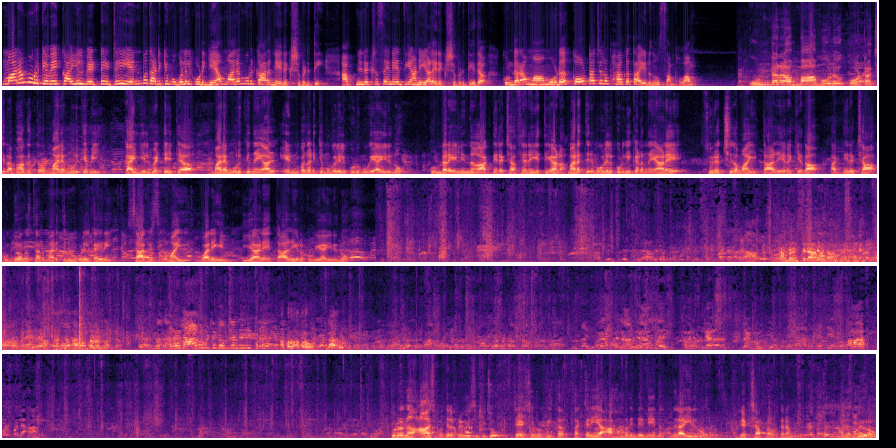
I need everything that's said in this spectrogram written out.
മരം മുറിക്കവേ കയ്യിൽ വെട്ടേറ്റ് എൺപത് അടിക്ക് മുകളിൽ കുടുങ്ങിയ മരമുറിക്കാരനെ രക്ഷപ്പെടുത്തി. അഗ്നിരക്ഷാസേന എത്തിയാണ് ഇയാളെ രക്ഷപ്പെടുത്തിയത്. കുണ്ടറ മാമൂട് കോട്ടാച്ചിറ ഭാഗത്തായിരുന്നു സംഭവം. കുണ്ടറ മാമൂട് കോട്ടാച്ചിറ ഭാഗത്ത് മരം മുറിക്കവേ കയ്യിൽ വെട്ടേറ്റ മരം മുറിക്കുന്നയാൾ എൺപതടിക്ക് മുകളിൽ കുടുങ്ങുകയായിരുന്നു. കുണ്ടറയിൽ നിന്ന് അഗ്നിരക്ഷാസേന എത്തിയാണ്. മരത്തിന് മുകളിൽ കുടുങ്ങിക്കിടന്നയാളെ സുരക്ഷിതമായി താഴെ ഇറക്കിയത് അഗ്നിരക്ഷാ ഉദ്യോഗസ്ഥർ മരത്തിന് മുകളിൽ കയറി സാഹസികമായി വലയിൽ ഇയാളെ താഴെ ഇറക്കുകയായിരുന്നു. ആ ലാഡർ വിട്ടു തുടർന്ന് ആശുപത്രിയിൽ പ്രവേശിപ്പിച്ചു. സ്റ്റേഷൻ ഓഫീസർ സക്കരിയ അഹമ്മദിന്റെ നേതൃത്വത്തിലായിരുന്നു രക്ഷാപ്രവർത്തനം. News bureau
